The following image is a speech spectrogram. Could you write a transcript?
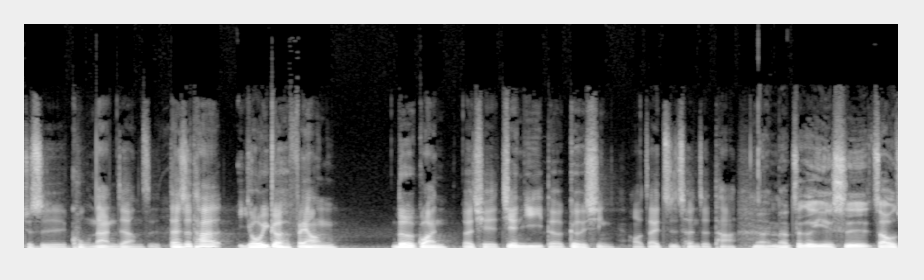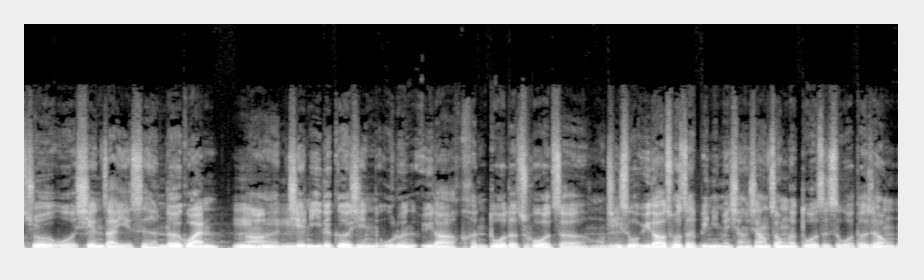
就是苦难这样子。但是她有一个非常乐观而且坚毅的个性，哦，在支撑着他。那那这个也是造就我现在也是很乐观啊，很坚毅的个性。无论遇到很多的挫折，哦其实我遇到挫折比你们想象中的多，只是我都是用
